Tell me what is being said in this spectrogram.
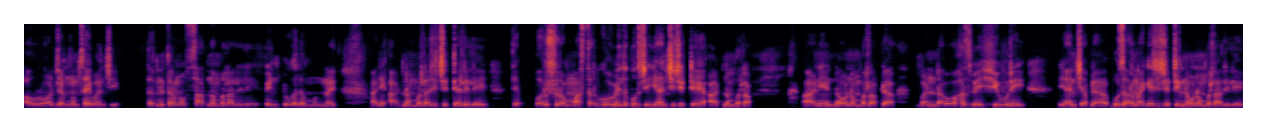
औरवा जंगम साहेबांची. तर मित्रांनो सात नंबरला आलेले आहे पिंटू कदम म्हणून आहेत. आणि आठ नंबरला जी चिठ्ठी आलेली आहे ते परशुराम मास्तर गोविंदपूरचे यांची चिठ्ठी आहे आठ नंबरला. आणि नऊ नंबरला आपल्या बंडाभाऊ हसबे हिवरे यांची आपल्या भुजार नाग्याची चिठ्ठी नऊ नंबरला आलेली आहे.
